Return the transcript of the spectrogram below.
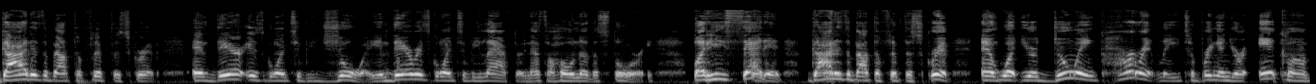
God is about to flip the script and there is going to be joy and there is going to be laughter. And that's a whole nother story. But he said it. God is about to flip the script. And what you're doing currently to bring in your income,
